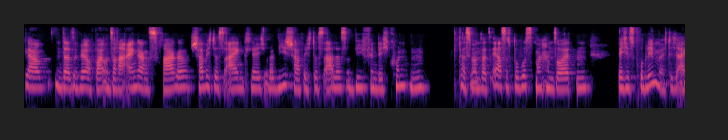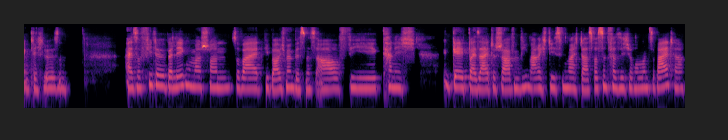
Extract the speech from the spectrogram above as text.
Glaube, da sind wir auch bei unserer Eingangsfrage. Schaffe ich das eigentlich oder wie schaffe ich das alles und wie finde ich Kunden? Dass wir uns als erstes bewusst machen sollten, welches Problem möchte ich eigentlich lösen? Also viele überlegen immer schon soweit, wie baue ich mein Business auf? Wie kann ich Geld beiseite schaffen? Wie mache ich dies? Wie mache ich das? Was sind Versicherungen und so weiter?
